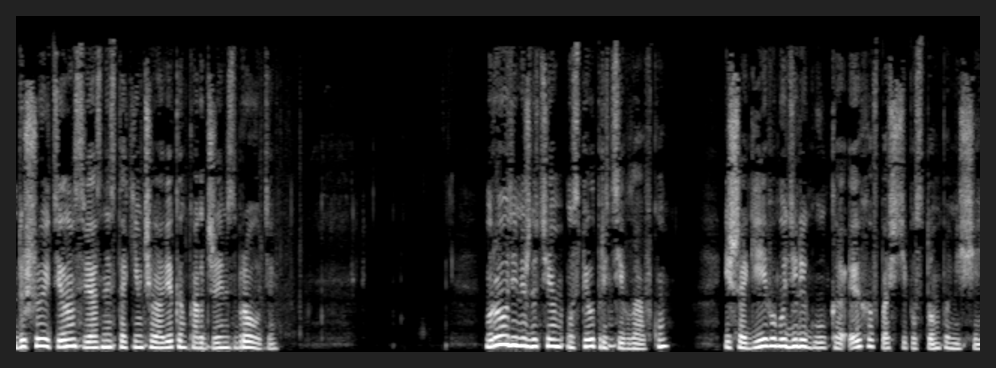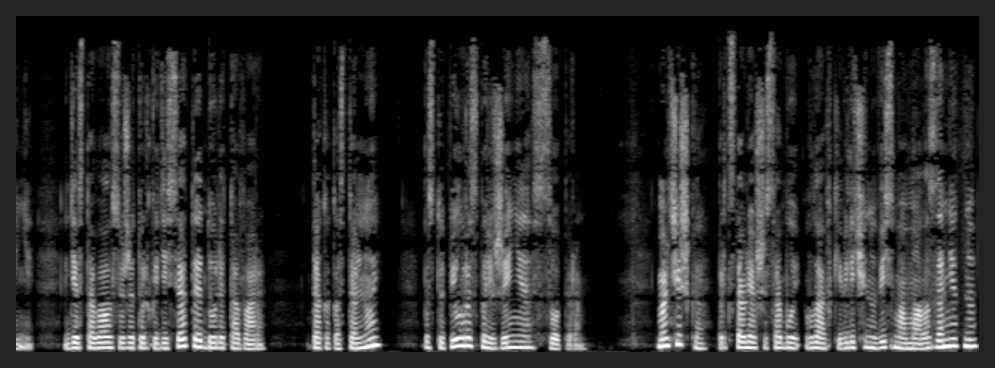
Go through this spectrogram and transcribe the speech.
душой и телом связанной с таким человеком, как Джеймс Броуди. Броуди, между тем, успел прийти в лавку, и шаги его будили гулкое эхо в почти пустом помещении, где оставалась уже только десятая доля товара, так как остальной поступил в распоряжение Сопера. Мальчишка, представлявший собой в лавке величину весьма малозаметную,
